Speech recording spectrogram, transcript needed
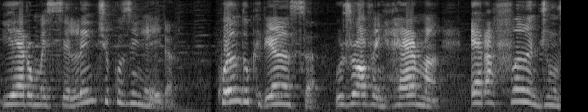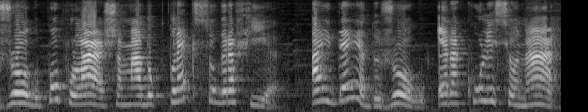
e era uma excelente cozinheira. Quando criança, o jovem Hermann era fã de um jogo popular chamado Plexografia. A ideia do jogo era colecionar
